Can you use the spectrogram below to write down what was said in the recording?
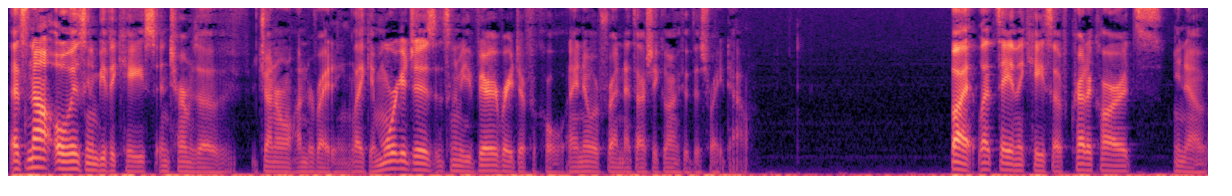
That's not always going to be the case in terms of general underwriting. Like in mortgages, it's going to be very, very difficult. And I know a friend that's actually going through this right now. But let's say in the case of credit cards, you know,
